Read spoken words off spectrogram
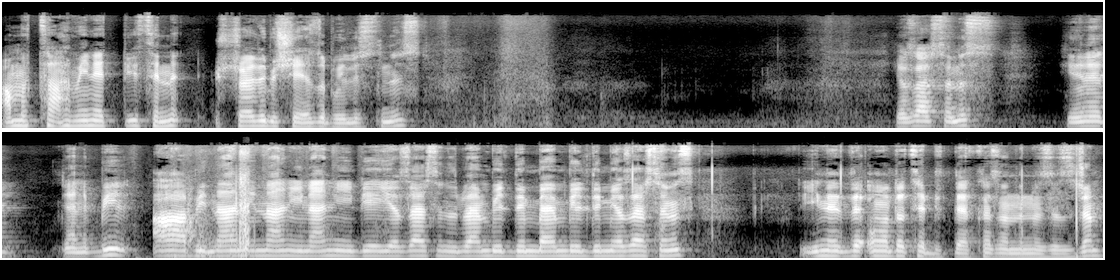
Ama tahmin ettiyseniz şöyle bir şey yazabilirsiniz. Yazarsanız yine yani bil abi nani nani nani diye yazarsanız ben bildim ben bildim yazarsanız yine de ona da tebrikler kazandınız yazacağım.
